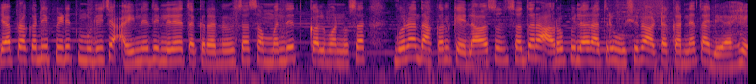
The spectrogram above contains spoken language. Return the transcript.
या प्रकरणी पीडित मुलीच्या आईने दिलेल्या तक्रारीनुसार संबंधित कलमानुसार गुन्हा दाखल केला असून सदर आरोपीला रात्री उशिरा अटक करण्यात आली आहे.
